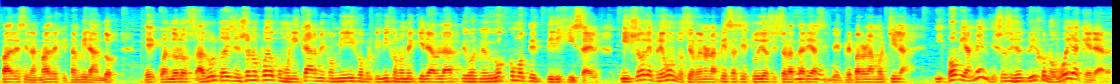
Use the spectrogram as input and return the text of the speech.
padres y las madres que están mirando. Eh, cuando los adultos dicen, yo no puedo comunicarme con mi hijo porque mi hijo no me quiere hablar, digo, ¿vos cómo te dirigís a él? Y yo le pregunto si ordenó la pieza, si estudió, si hizo la tarea, si preparó la mochila. Y obviamente, yo si soy tu hijo no voy a querer.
